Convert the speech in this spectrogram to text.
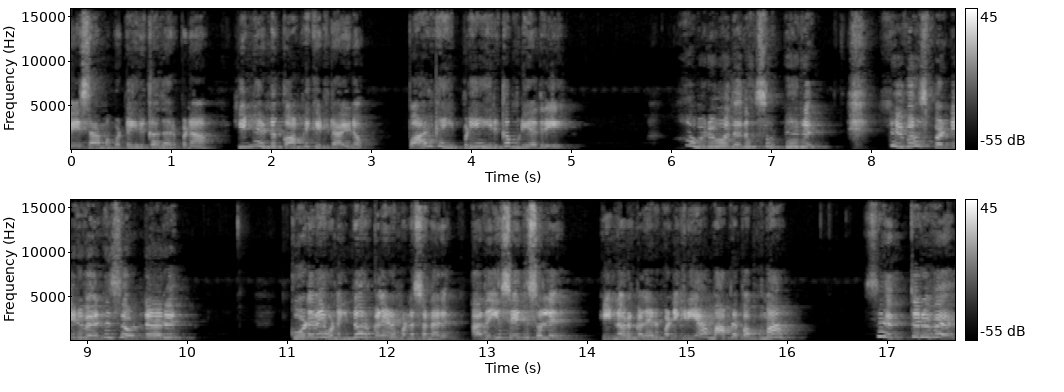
பேசாம மட்டும் இருக்காத அர்ப்பணா. இன்னும் இன்னும் காம்ப்ளிகேட்டட் ஆயிடும். வாழ்க்கை இப்படியே இருக்க முடியாதுரி அவரும் அதை தான் சொன்னாரு. டிவோர்ஸ் பண்ணிடுவேன்னு சொன்னாரு. கூடவே உன்னை இன்னொரு கல்யாணம் பண்ண சொன்னாரு. அதையும் சேர்த்து சொல்லு. இன்னொரு கல்யாணம் பண்ணிக்கிறியா? மாப்பிள்ள பாப்போமா செத்துருவேன்.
